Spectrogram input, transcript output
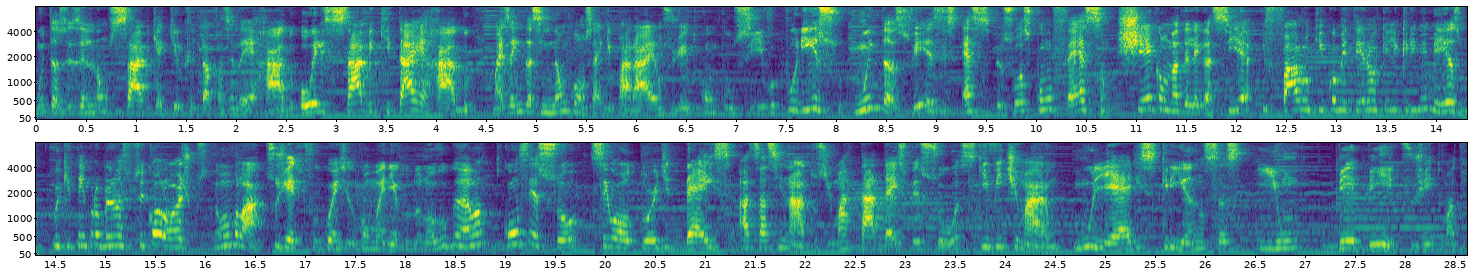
muitas vezes ele não sabe que aquilo que ele tá fazendo é errado, ou ele sabe que tá errado, mas ainda ainda assim não consegue parar, é um sujeito compulsivo. Por isso, muitas vezes, essas pessoas confessam, chegam na delegacia e falam que cometeram aquele crime mesmo, porque tem problemas psicológicos. Então vamos lá, o sujeito que foi conhecido como maníaco do Novo Gama, confessou ser o autor de 10 assassinatos, de matar 10 pessoas, que vitimaram mulheres, crianças e um bebê. O sujeito matou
